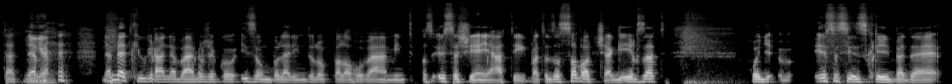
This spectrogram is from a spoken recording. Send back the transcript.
Tehát nem, nem lehet kiugrálni a város, akkor izomból elindulok valahová, mint az összes ilyen játékban. Tehát ez a szabadság érzet, hogy Assassin's Creed-be, de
